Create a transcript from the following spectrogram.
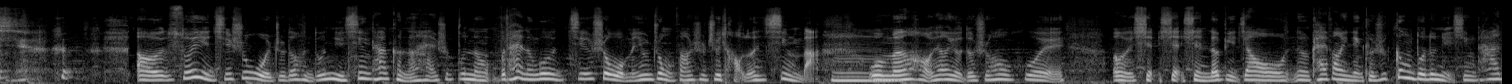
呃，所以其实我觉得很多女性她可能还是不能不太能够接受我们用这种方式去讨论性吧。嗯，我们好像有的时候会。呃，显显显得比较那个开放一点，可是更多的女性她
